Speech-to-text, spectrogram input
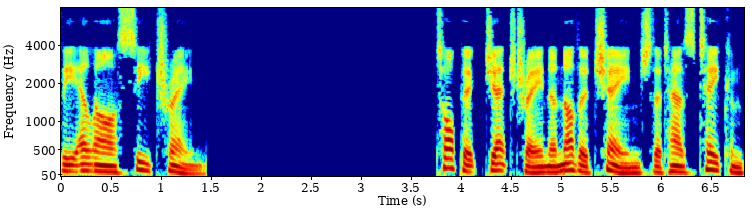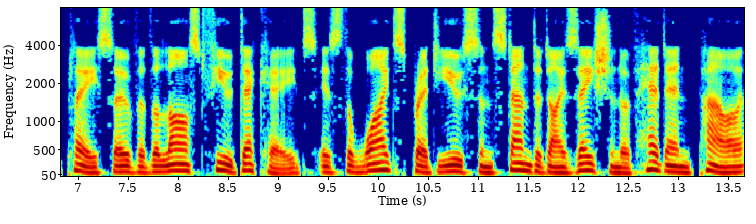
the LRC train. Topic JetTrain Another change that has taken place over the last few decades is the widespread use and standardization of head-end power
